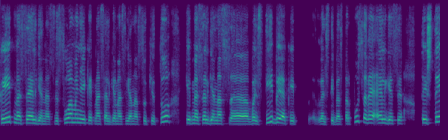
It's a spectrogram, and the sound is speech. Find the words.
kaip mes elgiamės visuomenėj kaip mes elgiamės vienas su kitu kaip mes elgiamės e, valstybėje kaip valstybės tarpusavyje elgiasi. Tai štai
